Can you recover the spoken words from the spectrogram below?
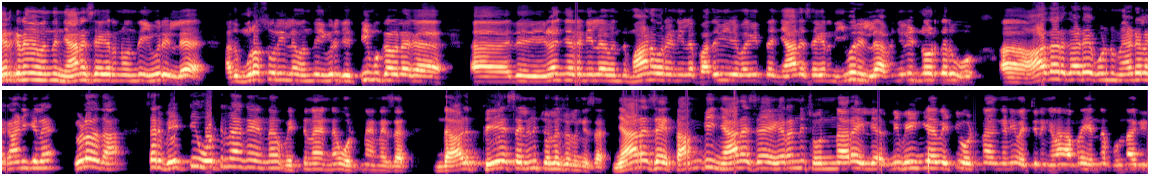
ஏற்கனவே வந்து ஞானசேகரன் வந்து இவர் இல்ல. அது முரசொலியில வந்து இவருக்கு திமுகவில் இது இளைஞர் அணியில வந்து மாணவர் அணியில பதவியை வகித்த ஞானசேகரன் இவர் இல்ல அப்படின்னு சொல்லி இன்னொருத்தர் ஆதார் கார்டே கொண்டு மேடையில காணிக்கல. இவ்வளவுதான். சார் வெட்டி ஒட்டுனாங்க என்ன? வெட்டுனா என்ன? ஒட்டுனா என்ன சார்? இந்த ஆளு பேசலன்னு சொல்ல சொல்லுங்க சார். ஞானசே தம்பி ஞானசேகரன் சொன்னாரா இல்லையா? நீ வீங்க வெட்டி ஒட்டினாங்கன்னு வச்சிருங்களா அப்புறம் என்ன புண்ணாக்கு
